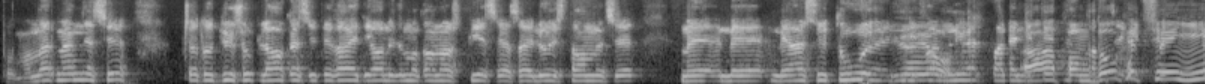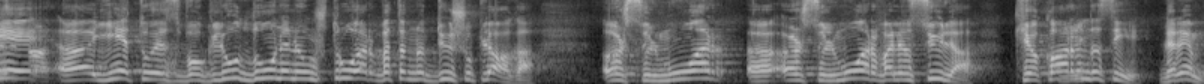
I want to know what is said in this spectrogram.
Po ma merr mendja që qato dy shuplaka që t'i dha djali domethënë është pjesë e asaj lojës tonë që me, me, me arsyetu e jo, një jo. mënyrë të banalitetit. Po më doket që je, je tu e zvoglu dhunën e ushtruar vetëm në dy shuplaka. është sulmuar, është sulmuar Valon Syla. Kjo ka rëndësi, dërim.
